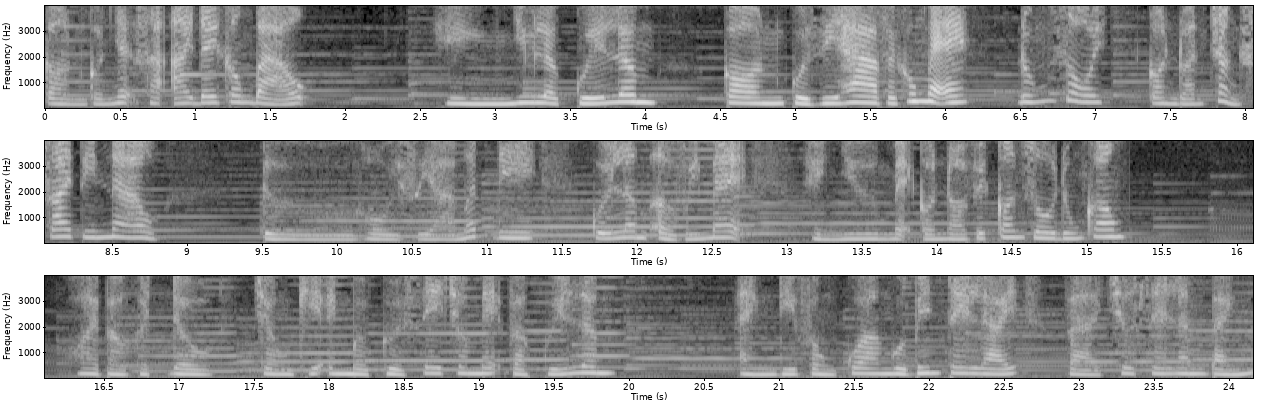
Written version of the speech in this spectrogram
con có nhận ra ai đây không Bảo? Hình như là Quế Lâm, con của dì Hà phải không mẹ? Đúng rồi, con đoán chẳng sai tí nào. Từ hồi dì Hà mất đi, Quế Lâm ở với mẹ, hình như mẹ có nói với con rồi đúng không? Hoài Bảo gật đầu trong khi anh mở cửa xe cho mẹ và Quế Lâm. Anh đi vòng qua ngồi bên tay lái và cho xe lăn bánh.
